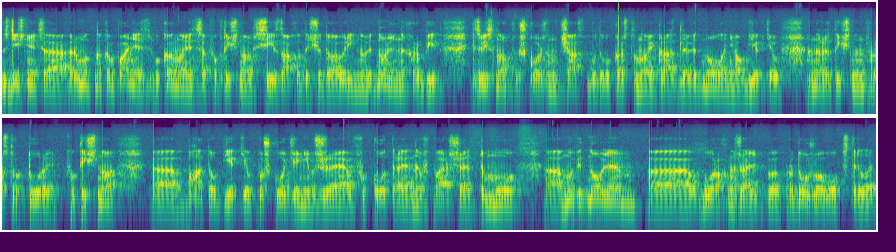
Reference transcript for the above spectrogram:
здійснюється ремонтна кампанія, виконуються фактично всі заходи щодо аварійно-відновлених робіт. І звісно, ж кожен час буде використано якраз для відновлення об'єктів енергетичної інфраструктури. Фактично е, багато об'єктів пошкоджені вже вкотре, не вперше. Тому е, ми відновлюємо. Е, Ворог, на жаль, продовжував обстріли.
